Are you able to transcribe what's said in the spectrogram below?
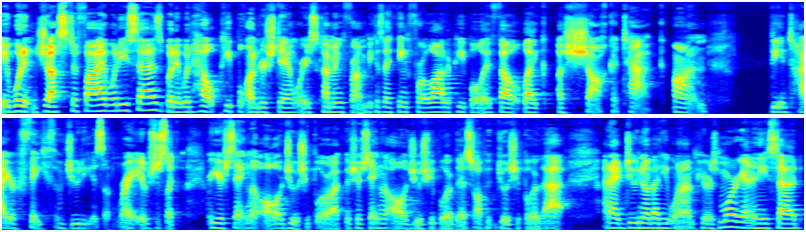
It wouldn't justify what he says, but it would help people understand where he's coming from. Because I think for a lot of people, it felt like a shock attack on the entire faith of Judaism, right? It was just like you're saying that all Jewish people are like this, you're saying that all Jewish people are this, all Jewish people are that. And I do know that he went on Piers Morgan and he said,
